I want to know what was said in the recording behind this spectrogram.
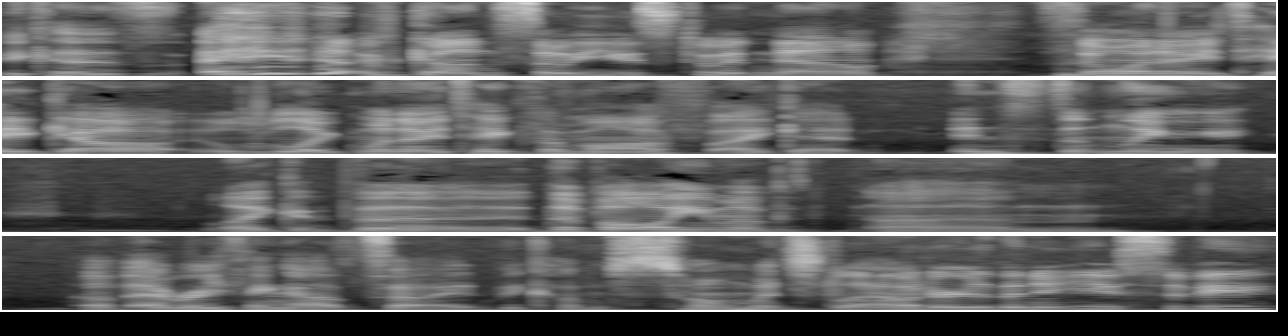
because I've gotten so used to it now. So Mm. when I take out, like when I take them off, I get instantly, like the the volume of um, of everything outside becomes so much louder than it used to be.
